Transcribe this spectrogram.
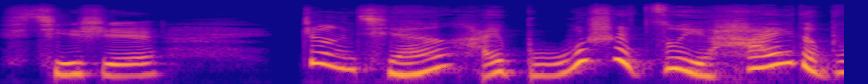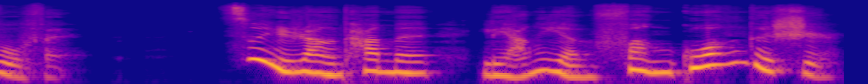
其实，挣钱还不是最嗨的部分，最让他们两眼放光的是，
